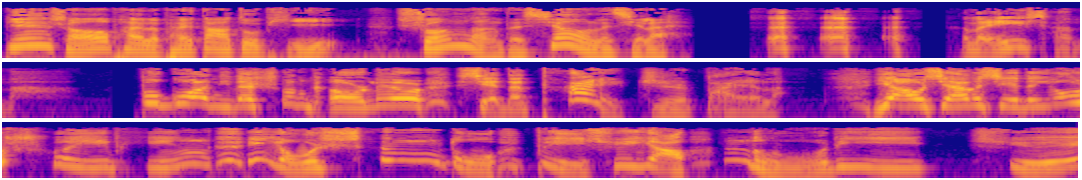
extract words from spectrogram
边勺拍了拍大肚皮。爽朗的笑了起来，没什么。不过你的顺口溜写的太直白了，要想写的有水平、有深度，必须要努力学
